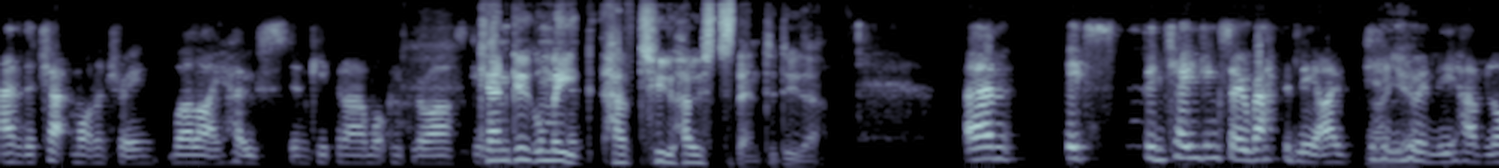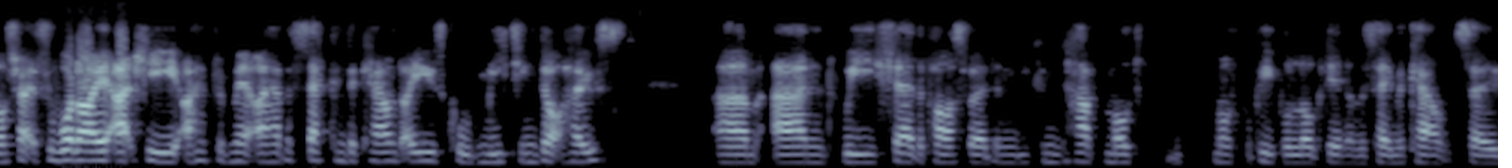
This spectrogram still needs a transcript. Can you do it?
and the chat monitoring while I host and keep an eye on what people are asking. can Google Meet have two hosts then to do that? Um, it's been changing so rapidly. I Oh, yeah. genuinely have lost track. So what I actually, I have to admit, I have a second account I use called meeting.host. Um, and we share the password and you can have multiple multiple people logged in on the same account. So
